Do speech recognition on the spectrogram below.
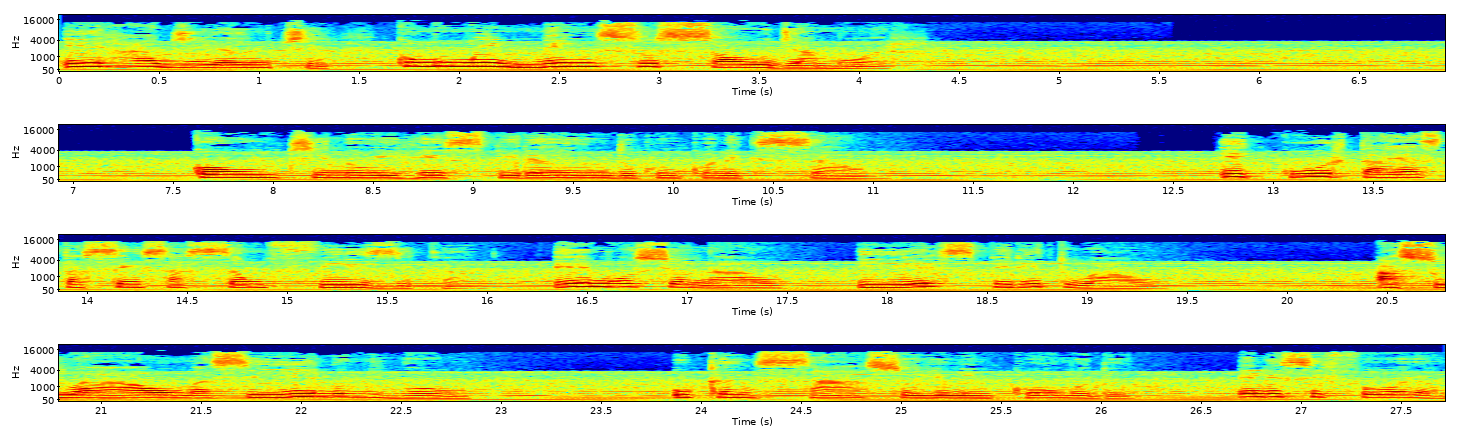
irradiante, como um imenso sol de amor. Continue respirando com conexão e curta esta sensação física, emocional e espiritual. A sua alma se iluminou o cansaço e o incômodo, eles se foram.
